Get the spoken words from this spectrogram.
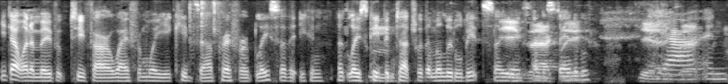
You don't want to move too far away from where your kids are, preferably, so that you can at least keep in Mm. touch with them a little bit. So yeah, understandable. Yeah, yeah exactly. and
